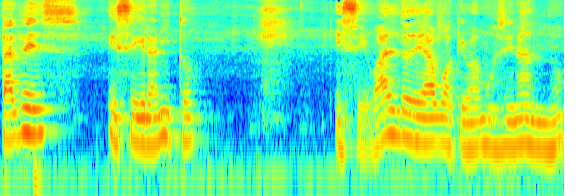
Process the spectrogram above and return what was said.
tal vez ese granito, ese balde de agua que vamos llenando,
